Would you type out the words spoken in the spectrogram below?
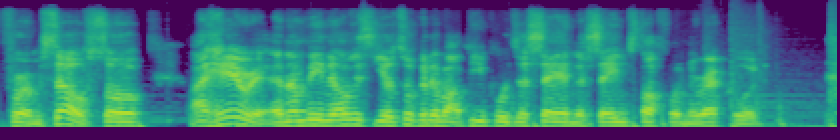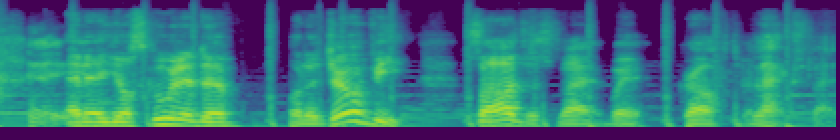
for himself. So I hear it, and I mean, obviously, you're talking about people just saying the same stuff on the record, and then you're schooling them on a drill beat. So I was just like, wait, graft, relax, like,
